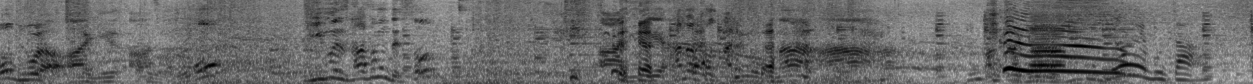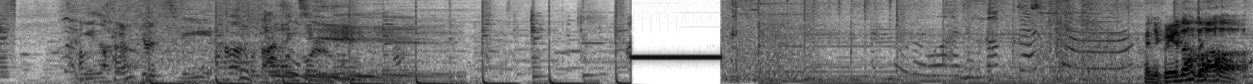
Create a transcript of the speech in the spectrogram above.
어 뭐야 아얘 아, 어? 입은 사성 됐어? 아 이게 하나 더 다른 거구나 아, 아. 아까 구경해보자. 아, 얘가 바뀌었지 하나 더 다른 걸로 아니 왜 나가?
